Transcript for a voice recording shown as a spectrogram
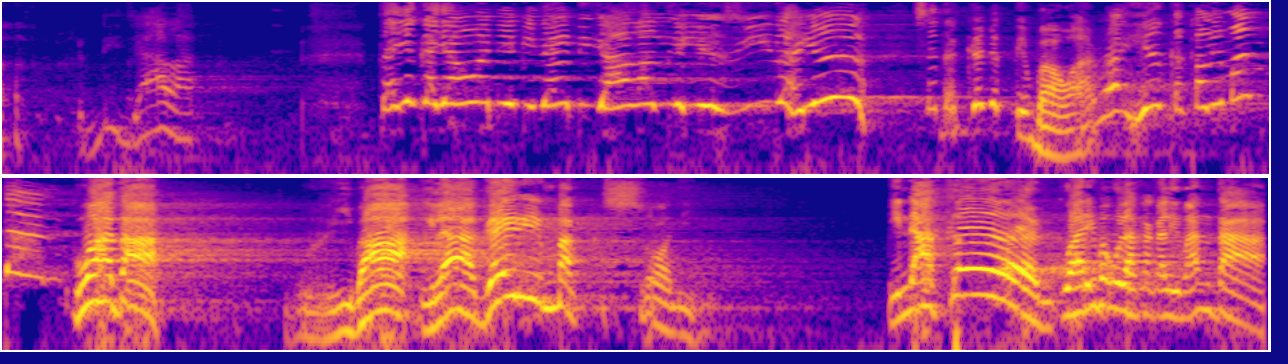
Di jalan. Tanya kayawan ya kita di jalan ya ya zina ya. Sedekah dek di bawah ya ke Kalimantan. Kuata riba ila gairi maksudi pindahkan. Kuari mah ulah ke Kalimantan.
